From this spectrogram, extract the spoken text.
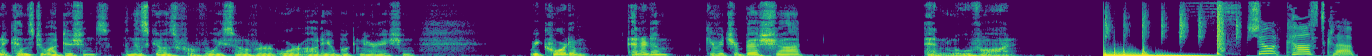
When it comes to auditions, and this goes for voiceover or audiobook narration, record them, edit them, give it your best shot, and move on. Short Cast Club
